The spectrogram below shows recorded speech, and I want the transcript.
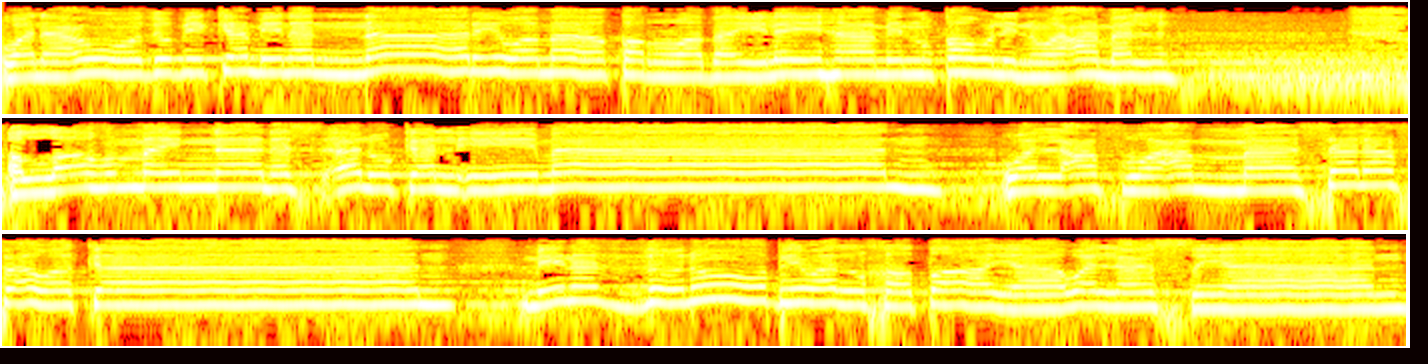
ونعوذ بك من النار وما قرب إليها من قول وعمل. اللهم إنا نسألك الإيمان والعفو عما سلف وكان من الذنوب والخطايا والعصيان.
